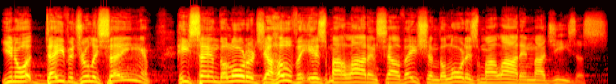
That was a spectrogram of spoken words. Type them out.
You know what David's really saying? He's saying, The Lord of Jehovah is my light and salvation. The Lord is my light and my Jesus.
